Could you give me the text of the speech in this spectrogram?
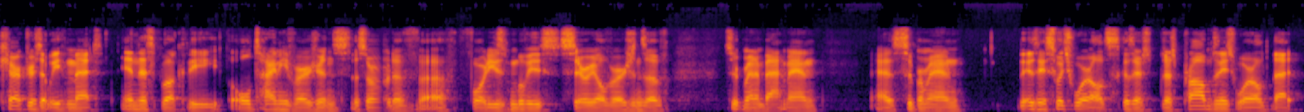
characters that we've met in this book, the old timey versions, the sort of uh, 40s movie serial versions of Superman and Batman as Superman. Is they switch worlds because there's there's problems in each world that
